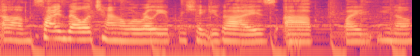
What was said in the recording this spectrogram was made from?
um, Psi & Bella channel. We really appreciate you guys uh, by you know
